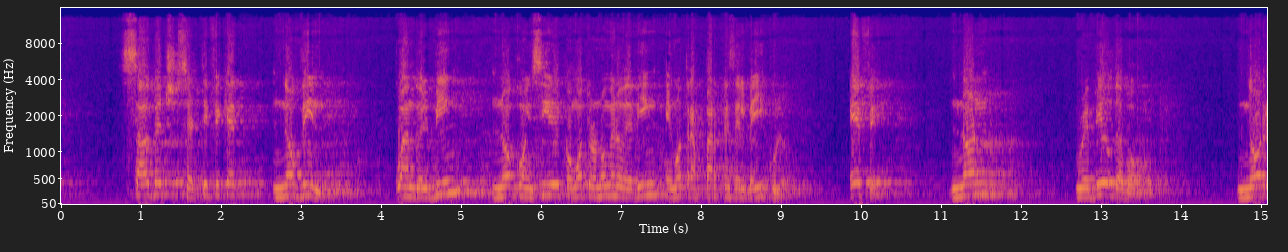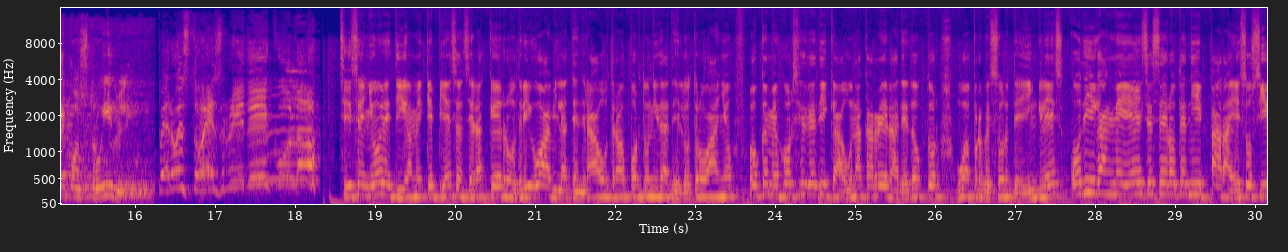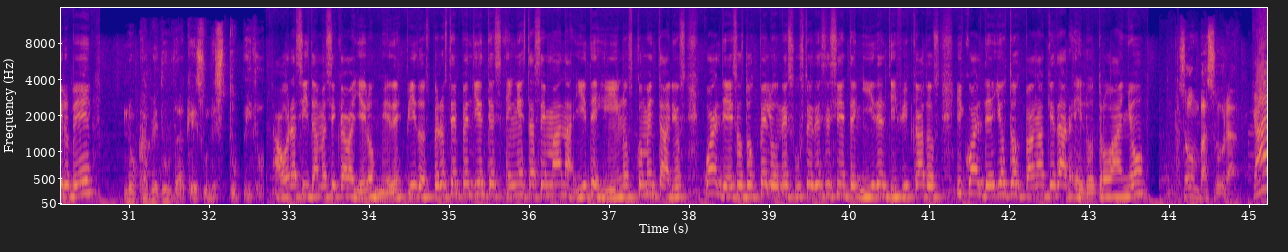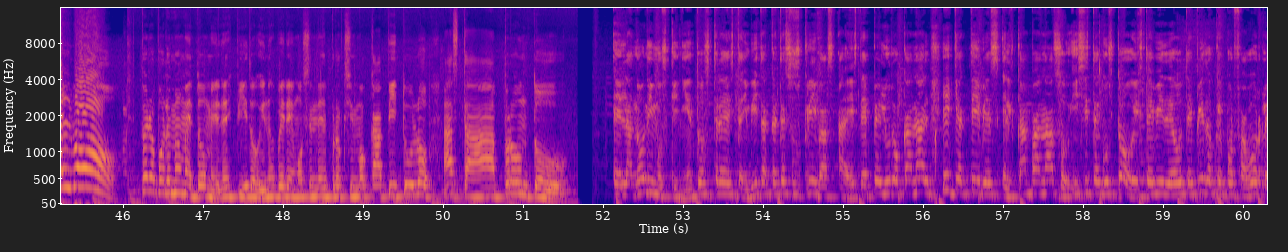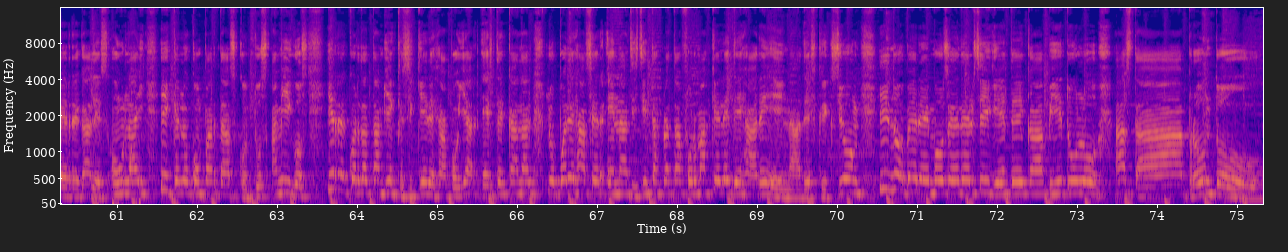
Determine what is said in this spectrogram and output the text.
salvage certificate, no VIN, cuando el VIN no coincide con otro número de VIN en otras partes del vehículo. F, non-rebuildable, no reconstruible. Pero esto es ridículo. Sí, señores, díganme qué piensan. ¿Será que Rodrigo Ávila tendrá otra oportunidad el otro año o que mejor se dedica a una carrera de doctor o a profesor de inglés? O díganme, ese cerote ni para eso sirve. No cabe duda que es un estúpido. Ahora sí, damas y caballeros, me despido. Espero estén pendientes en esta semana y dejen en los comentarios cuál de esos dos pelones ustedes se sienten identificados y cuál de ellos dos van a quedar el otro año. Son basura. ¡Calvo! Pero por el momento me despido y nos veremos en el próximo capítulo. Hasta pronto. El Anonymous 503 te invita a que te suscribas a este peludo canal y que actives el campanazo. Y si te gustó este video te pido que por favor le regales un like y que lo compartas con tus amigos. Y recuerda también que si quieres apoyar este canal lo puedes hacer en las distintas plataformas que les dejaré en la descripción. Y nos veremos en el siguiente capítulo. Hasta pronto.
